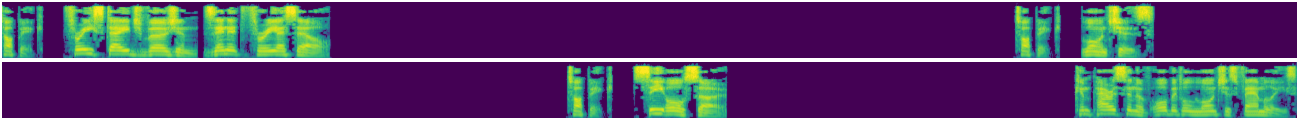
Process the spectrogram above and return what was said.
Topic: Three-stage version Zenit 3SL. Topic: Launches. Topic: See also. Comparison of orbital launches families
